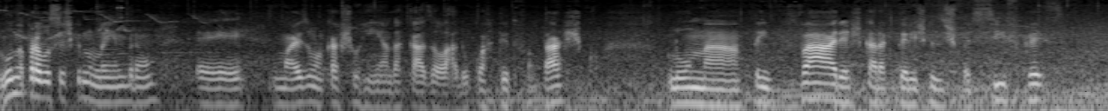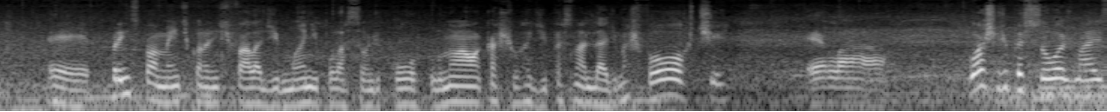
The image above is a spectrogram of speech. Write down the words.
Luna, para vocês que não lembram, é mais uma cachorrinha da casa lá do Quarteto Fantástico. Luna tem várias características específicas, é, principalmente quando a gente fala de manipulação de corpo. Luna é uma cachorra de personalidade mais forte, ela gosta de pessoas, mas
